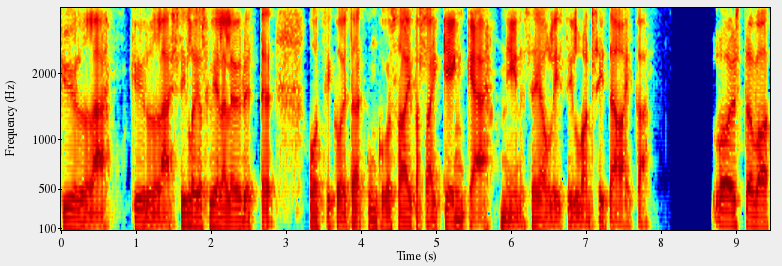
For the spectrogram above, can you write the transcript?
Kyllä, kyllä. Silloin jos vielä löydätte otsikoita, että kun koko Saipa sai kenkää, niin se oli silloin sitä aikaa. Loistavaa.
